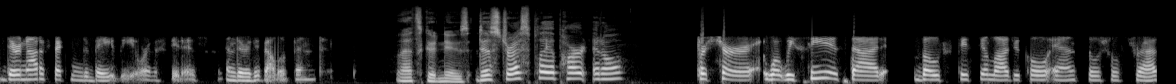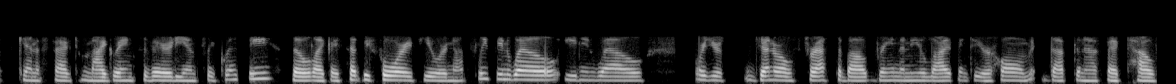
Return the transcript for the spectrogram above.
they're not affecting the baby or the fetus and their development. That's good news. Does stress play a part at all? For sure. What we see is that both physiological and social stress can affect migraine severity and frequency. So, like I said before, if you are not sleeping well, eating well, or you're general stress about bringing a new life into your home, that's going to affect how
